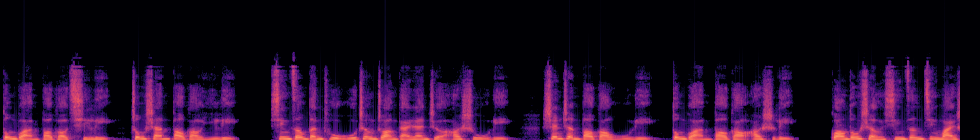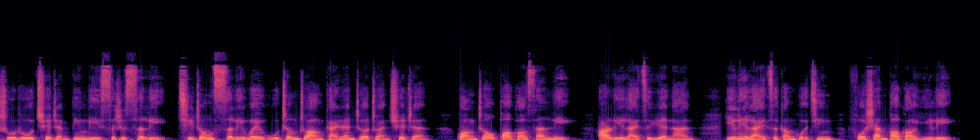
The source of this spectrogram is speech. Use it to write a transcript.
东莞报告七例，中山报告一例。新增本土无症状感染者二十五例，深圳报告五例，东莞报告二十例。广东省新增境外输入确诊病例四十四例，其中四例为无症状感染者转确诊。广州报告三例，二例来自越南，一例来自刚果金，佛山报告一例，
